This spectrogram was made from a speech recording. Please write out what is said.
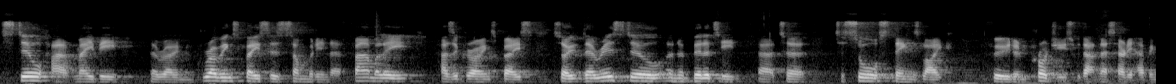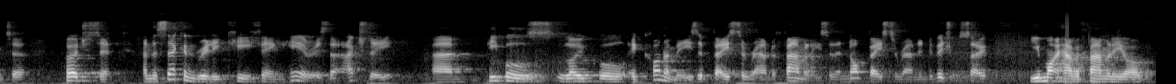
still have maybe their own growing spaces. Somebody in their family has a growing space. So there is still an ability uh, to, to source things like food and produce without necessarily having to purchase it. And the second really key thing here is that actually um, people's local economies are based around a family, so they're not based around individuals. So you might have a family of,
